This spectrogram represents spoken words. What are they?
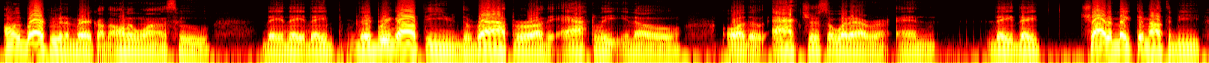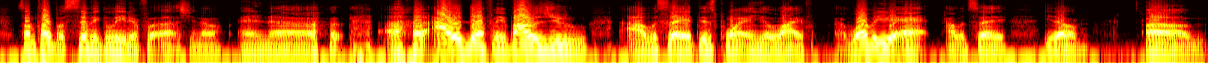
only black people in America are the only ones who they they they they bring out the the rapper or the athlete, you know, or the actress or whatever, and they they try to make them out to be some type of civic leader for us, you know. And uh, uh, I would definitely, if I was you, I would say at this point in your life, wherever you're at, I would say, you know, um,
